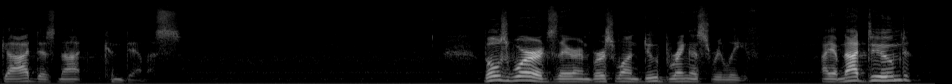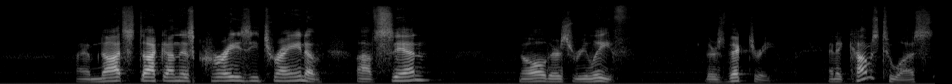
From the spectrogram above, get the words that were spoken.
God does not condemn us. Those words there in verse 1 do bring us relief. I am not doomed. I am not stuck on this crazy train of, of sin. No, there's relief, there's victory. And it comes to us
